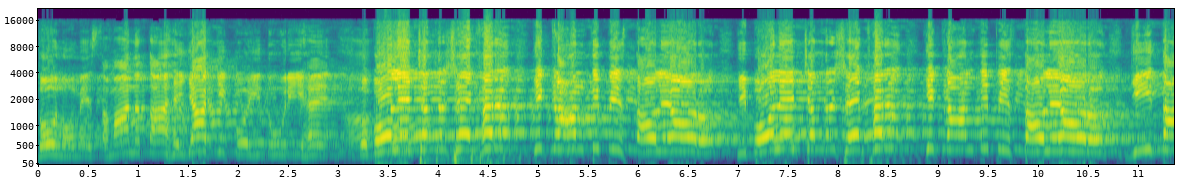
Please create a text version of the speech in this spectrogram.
दोनों में समानता है या कि कोई दूरी है? तो बोले चंद्रशेखर कि क्रांति पिस्तौले और कि बोले चंद्रशेखर कि क्रांति पिस्तौले और गीता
